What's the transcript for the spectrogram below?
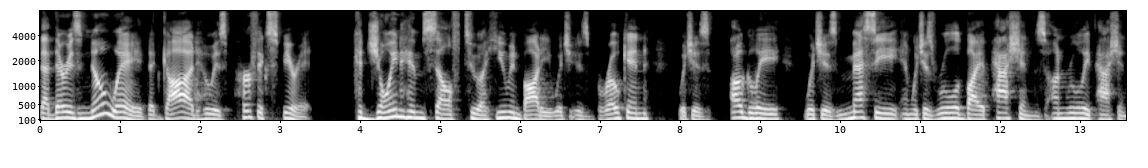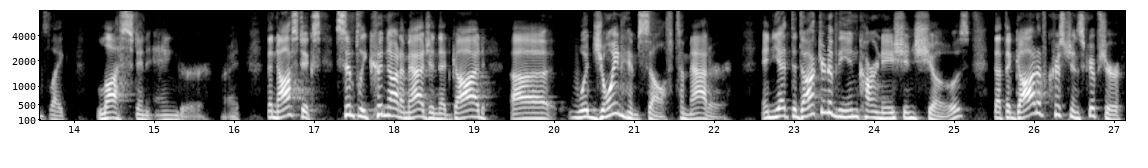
that there is no way that God, who is perfect spirit, could join himself to a human body which is broken, which is ugly, which is messy, and which is ruled by passions, unruly passions like lust and anger, right? The Gnostics simply could not imagine that God uh, would join himself to matter. And yet, the doctrine of the incarnation shows that the God of Christian scripture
